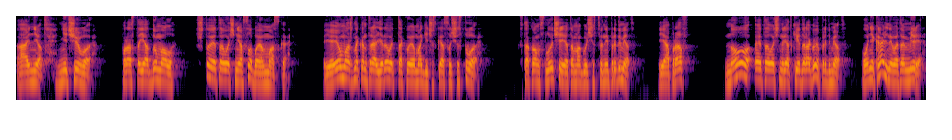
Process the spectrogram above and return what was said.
А нет, ничего. Просто я думал, что это очень особая маска. Ею можно контролировать такое магическое существо. В таком случае это могущественный предмет. Я прав? Но это очень редкий и дорогой предмет. Уникальный в этом мире.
